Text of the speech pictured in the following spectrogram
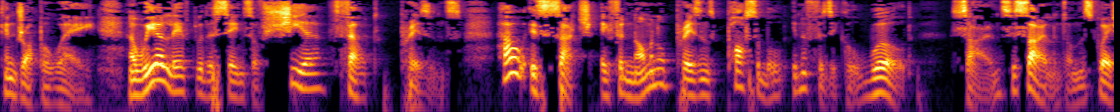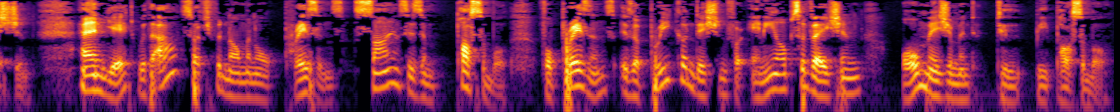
can drop away, and we are left with a sense of sheer felt presence. How is such a phenomenal presence possible in a physical world? Science is silent on this question. And yet, without such phenomenal presence, science is impossible, for presence is a precondition for any observation or measurement to be possible.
